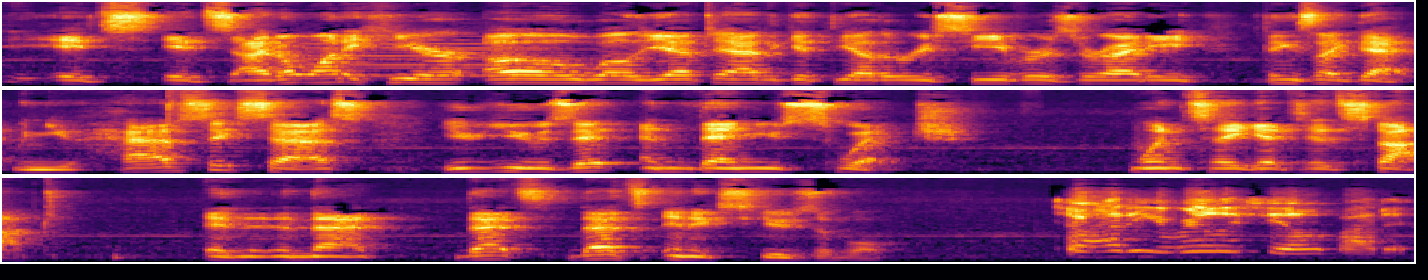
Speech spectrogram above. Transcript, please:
It's it's I don't want to hear oh well you have to have to get the other receivers ready things like that. When you have success, you use it and then you switch once they get it stopped, and and that that's that's inexcusable So how do you really feel about it?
